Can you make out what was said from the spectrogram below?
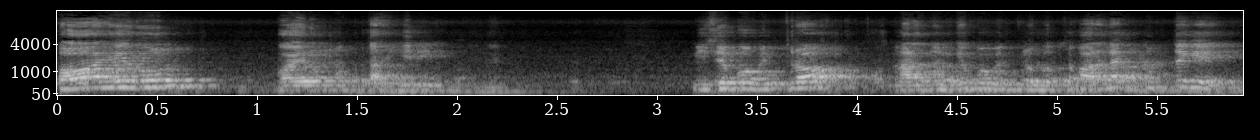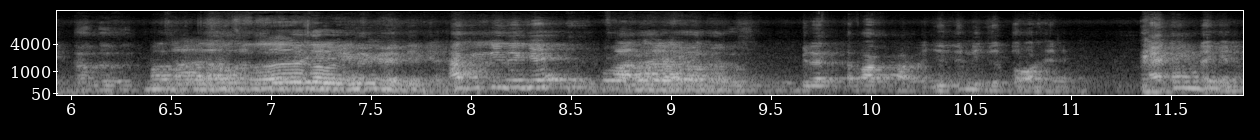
তাহিরুন মুত্তাহিরিন। নিজে পবিত্র আরেকজনকে পবিত্র করতে পারে না প্রত্যেকে আগে কি পাবে যদি নিজে তহের। এখন দেখেন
